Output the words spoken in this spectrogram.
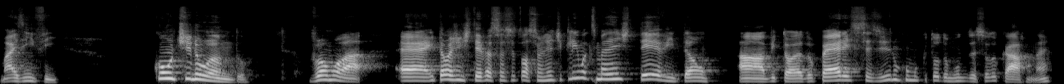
Mas enfim. Continuando. Vamos lá. É, então a gente teve essa situação de anticlímax, mas a gente teve então a vitória do Pérez. Vocês viram como que todo mundo desceu do carro, né?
